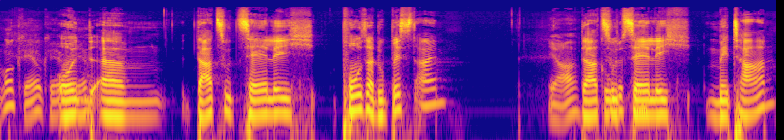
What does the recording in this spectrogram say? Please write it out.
okay, okay. okay. Und ähm, dazu zähle ich Posa, du bist ein. Ja. Dazu zähle ich Methan.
